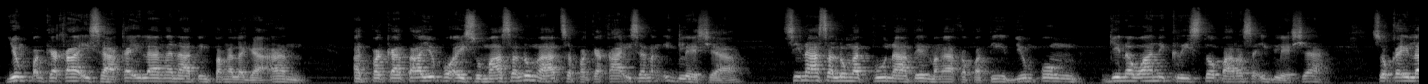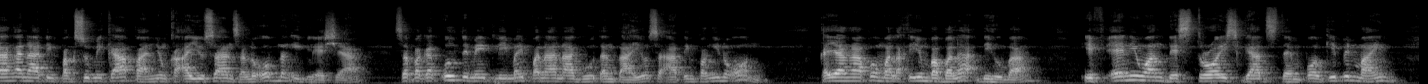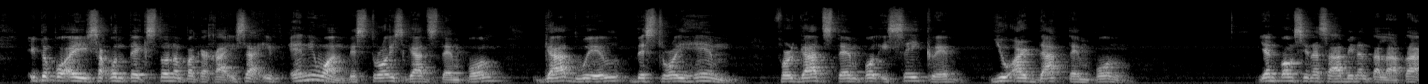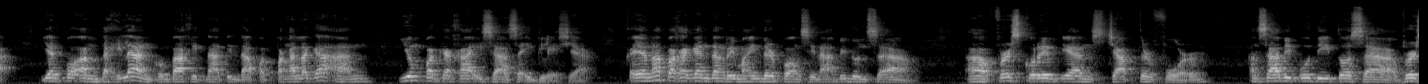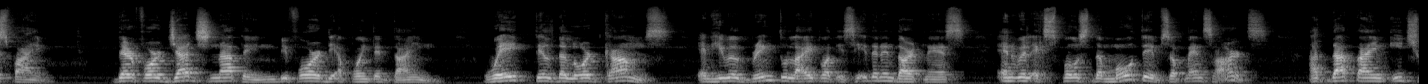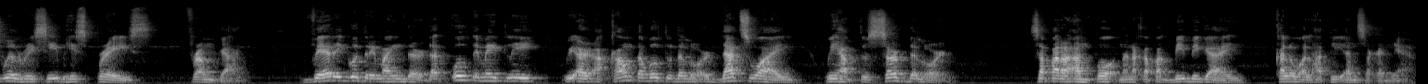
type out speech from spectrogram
Yung pagkakaisa kailangan nating pangalagaan. At pagka tayo po ay sumasalungat sa pagkakaisa ng iglesia, sinasalungat po natin mga kapatid, yung pong ginawa ni Kristo para sa iglesia. So kailangan nating pagsumikapan yung kaayusan sa loob ng iglesia sapagkat ultimately may pananagutan tayo sa ating Panginoon. Kaya nga po malaki yung babala, di ho ba? If anyone destroys God's temple, keep in mind, ito po ay sa konteksto ng pagkakaisa. If anyone destroys God's temple, God will destroy him. For God's temple is sacred, you are that temple. Yan po ang sinasabi ng talata. Yan po ang dahilan kung bakit natin dapat pangalagaan yung pagkakaisa sa iglesia. Kaya napakagandang reminder po ang sinabi dun sa uh, 1 Corinthians chapter 4. Ang sabi po dito sa verse 5, Therefore judge nothing before the appointed time. Wait till the Lord comes, and He will bring to light what is hidden in darkness, and will expose the motives of men's hearts. At that time, each will receive his praise from God. Very good reminder that ultimately we are accountable to the Lord. That's why we have to serve the Lord sa paraan po na nakapagbibigay kaluwalhatian sa Kanya.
